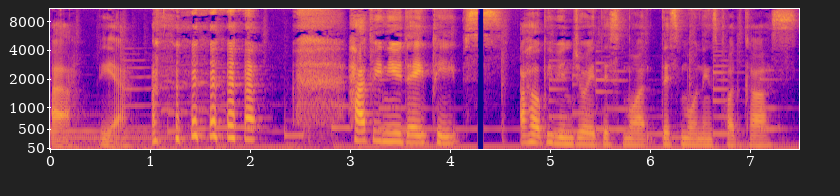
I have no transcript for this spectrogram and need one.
Uh, yeah. Happy New Day, peeps. I hope you've enjoyed this, mo- this morning's podcast.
